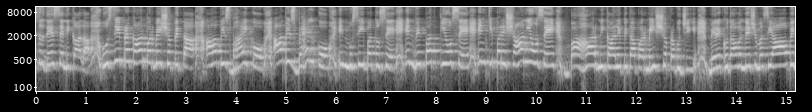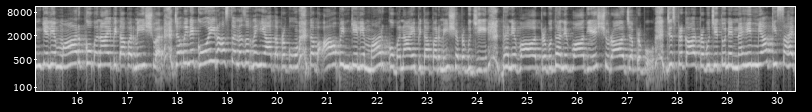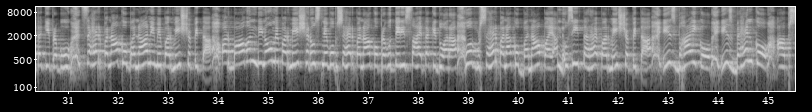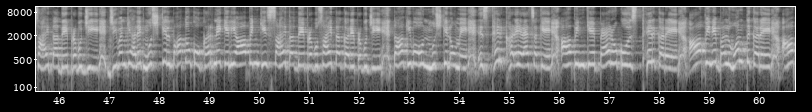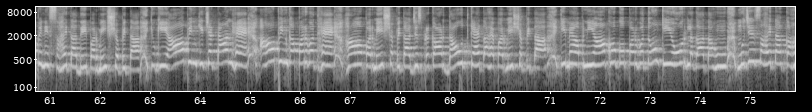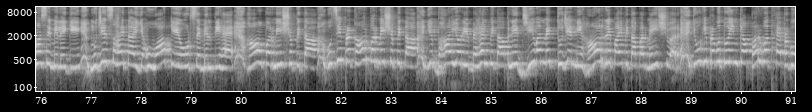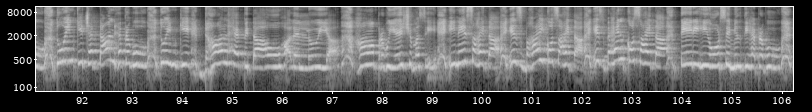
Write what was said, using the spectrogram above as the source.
निकाला। उसी प्रकार परमेश्वर पिता, आप इस भाई को, आप इस बहन को, इन मुसीबतों से, इन विपत्तियों से, इनकी परेशानियों से बाहर निकाले पिता परमेश्वर प्रभु जी। मेरे खुदा देश मसीह, आप इनके लिए मार्ग को बनाए पिता परमेश्वर। जब इन्हें कोई रास्ता नज़र नहीं आता प्रभु, तब आप इनके लिए मार्ग को बनाए पिता परमेश्वर प्रभु जी। धन्यवाद प्रभु, धन्यवाद ये राजा प्रभु। जिस प्रकार प्रभु जी, तूने नहिम्या की सहायता की प्रभु शहर पना को बनाने में परमेश्वर पिता और बावन दिनों में परमेश्वर उसने वो शहर पना को प्रभु तेरी सहायता के द्वारा वो शहर पना को बना पाया। उसी तरह परमेश्वर पिता, इस भाई को, इस बहन को आप सहायता दे प्रभु जी। जीवन के हर एक मुश्किल बातों को करने के लिए आप इनकी सहायता दे प्रभु, सहायता करे प्रभु जी, ताकि वो उन मुश्किलों में स्थिर खड़े रह सके। आप इनके पैरों को स्थिर करें, आप इन्हें बलवंत करें आप इन्हें सहायता दे परमेश्वर पिता, क्योंकि आप इनकी चट्टान हैं, आप इनका पर्वत हैं परमेश्वर पिता, जिस प्रकार दाऊद कहता है परमेश्वर पिता कि मैं अपनी आँखों को पर्वतों की ओर लगाता हूँ, मुझे सहायता कहाँ से मिलेगी? मुझे सहायता यहुआ के ओर से मिलती है। हाँ परमेश्वर पिता, उसी प्रकार परमेश्वर पिता, ये भाई और ये बहन पिता अपने जीवन में तुझे निहारने पाए पिता परमेश्वर, क्योंकि प्रभु तू इनका पर्वत है प्रभु, तू इनकी चट्टान है प्रभु, तू इनकी ढाल है पिता। हो हालेलुया। हाँ प्रभु यीशु मसीह, इन्हें सहायता, इस भाई को सहायता, इस बहन को सहायता तेरी ही ओर से मिलती है प्रभु।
